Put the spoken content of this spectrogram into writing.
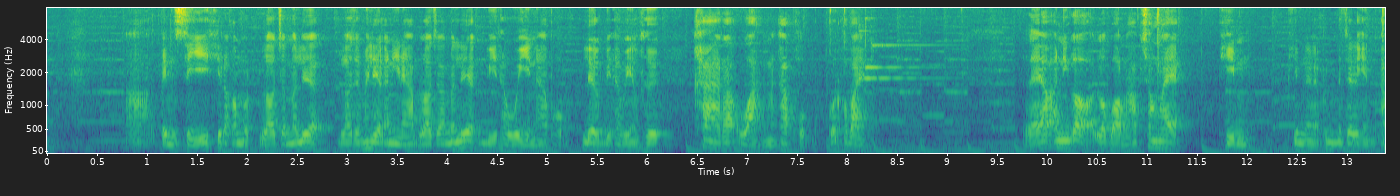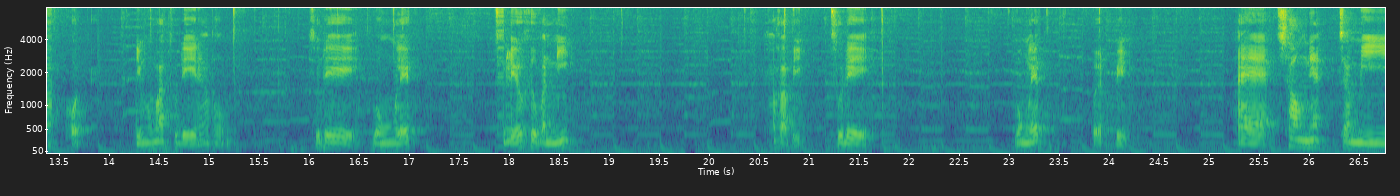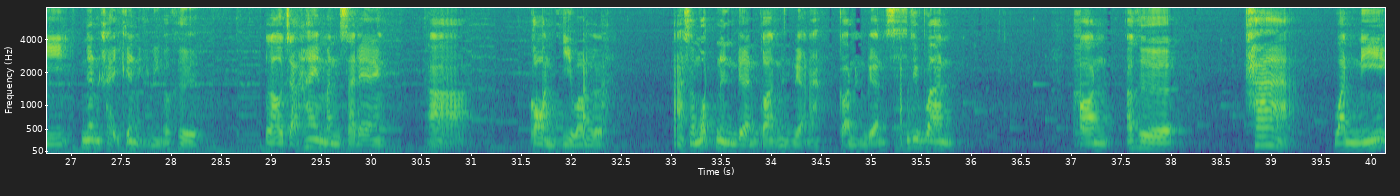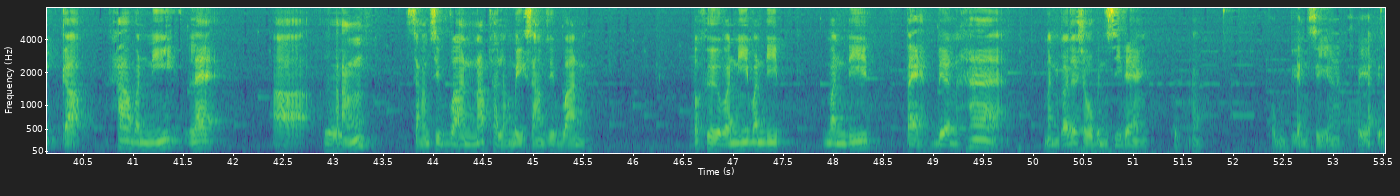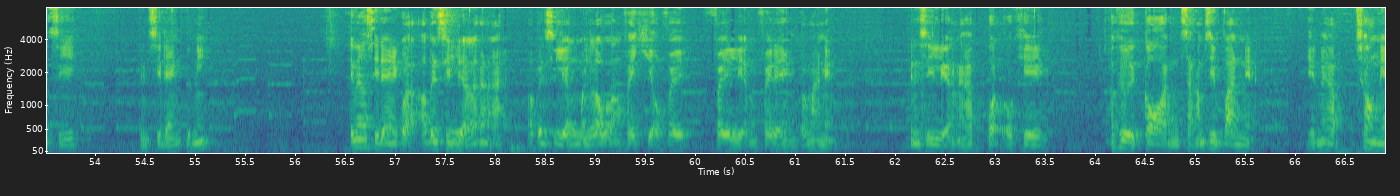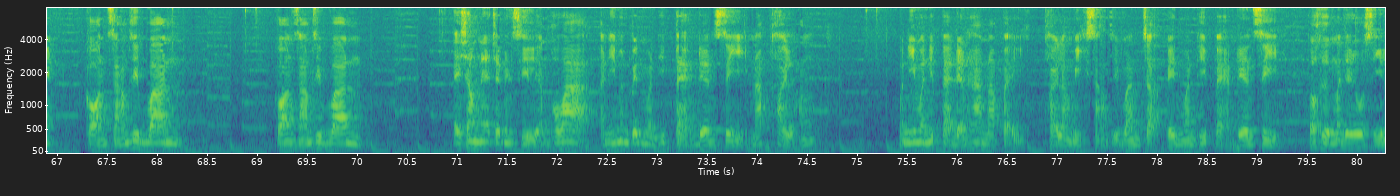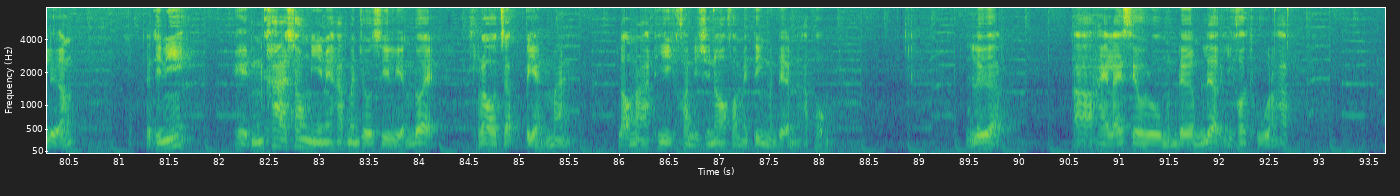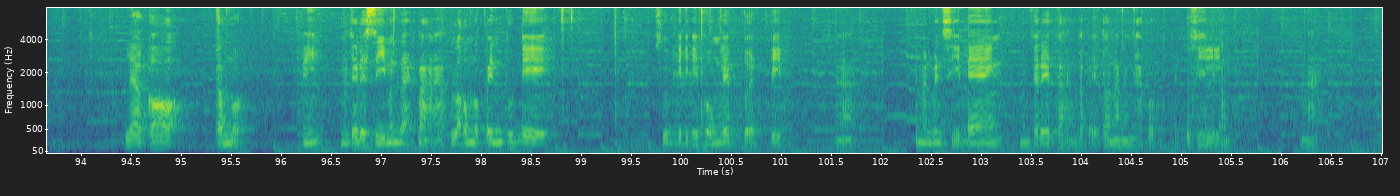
เป็นสีที่เรากำหนดเราจะมาเลือกเราจะไม่เลือกอันนี้นะครับ เราจะมาเลือกบีทวีนนะครับผมเลือกบีทวีนก็คือค่าระหว่างนะครับผมกดเข้าไป แล้วอันนี้ก็ลบออกนะครับช่องแรกพิมพ์พิมพ์เลยนะเพื่อนๆจะได้เห็นครับกด พิมพ์คำว่า today นะครับผม today วงเล็บ today ก็คือวันนี้ เท่ากับอีก today วงเล็บ เปิดปิด แต่ช่องเนี้ยจะมีเงื่อนไขอีกเงื่อนไขหนึ่งก็คือ เราจะให้มันแสดงก่อนกี่วันละอ่าสมมติ 1 เดือนก่อน 1 เดือนนะก่อน 1 เดือน 30 วันก่อนก็คือถ้าวันนี้กับถ้าวันนี้และหลัง 30 วันนับถอยหลังไปอีก 30 วัน ก็คือวันนี้วันที่วันที่8เดือน 5 มันก็จะโชว์เป็นสีแดงครับผมเปลี่ยนสีนะขออนุญาตเปลี่ยนสีเป็นสีแดงตัวนี้ไม่เอาสีแดงดีกว่าเอาเป็นสีเหลืองแล้วกันอะเอาเป็นสีเหลืองเหมือนเราวางไฟเขียวไฟไฟเหลืองไฟแดงประมาณเนี้ยเป็นสีเหลืองนะครับกดโอเค ก็คือก่อน 30 วันเนี่ยเห็นไหมครับช่องเนี้ยก่อน 30 วัน ก่อน 30 วัน ไอช่องเนี้ยจะเป็นสีเหลืองเพราะว่าอันนี้มันเป็นวันที่ 8 เดือน 4 นับถอยหลัง วันนี้วันที่ 8 เดือน 5 นับไปถอยหลังอีก 30 วันจะเป็นวันที่ 8 เดือน 4 ก็คือมันจะโชว์สีเหลือง แต่ทีนี้เห็นค่าช่องนี้ไหมครับ มันโชว์สีเหลืองด้วย เราจะเปลี่ยนมัน เรามาที่ conditional formatting เหมือนเดิมนะครับผม เลือก highlight cell rule เหมือนเดิม เลือก equal to นะครับ แล้วก็กำหนดนนี้มันจะได้สีมันแตกต่างครับ เรากำหนดเป็น today today วงเล็บเปิดปิดนะให้มันเป็นสีแดงมันจะได้ต่างกับไอ้ตัวนั้นนะครับผมไอ้ตัวสีเหลืองนะ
